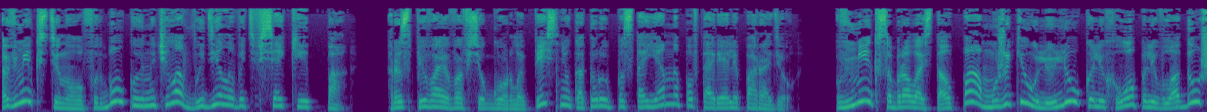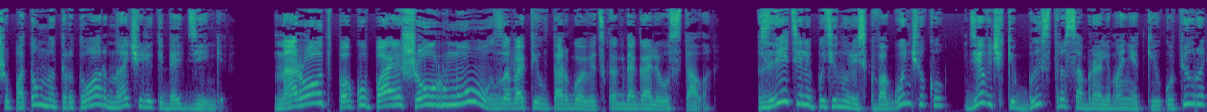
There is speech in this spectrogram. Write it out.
вмиг стянула футболку и начала выделывать всякие «па», распевая во все горло песню, которую постоянно повторяли по радио. Вмиг собралась толпа, мужики улюлюкали, хлопали в ладоши, потом на тротуар начали кидать деньги. «Народ, покупай шаурму!» — завопил торговец, когда Галя устала. Зрители потянулись к вагончику, девочки быстро собрали монетки и купюры,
